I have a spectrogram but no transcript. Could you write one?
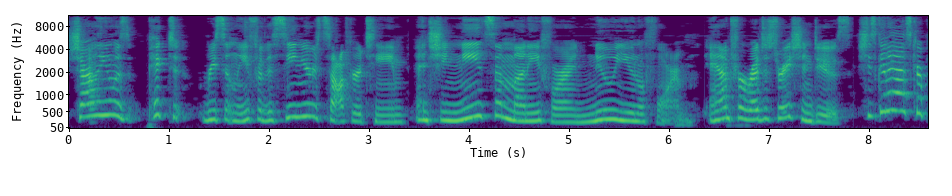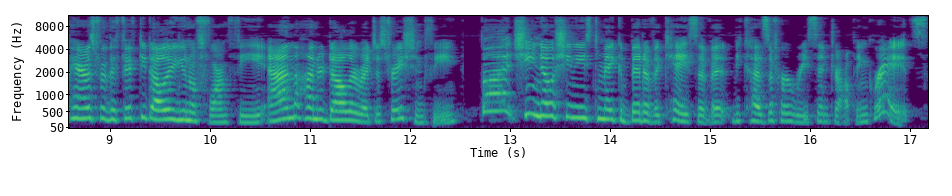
Charlene was picked recently for the senior soccer team and she needs some money for a new uniform and for registration dues. She's going to ask her parents for the $50 uniform fee and the $100 registration fee, but she knows she needs to make a bit of a case of it because of her recent drop in grades.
